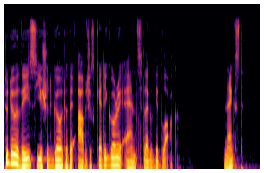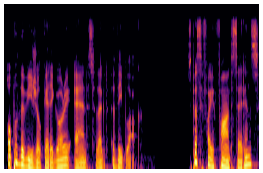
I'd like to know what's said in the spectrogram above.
To do this, you should go to the objects category and select the block. Next, open the visual category and select the block. Specify font settings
